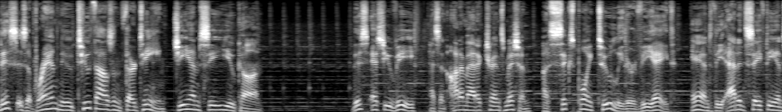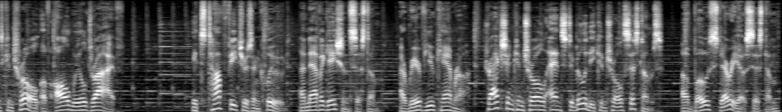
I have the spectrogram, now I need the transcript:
This is a brand new 2013 GMC Yukon. This SUV has an automatic transmission, a 6.2-liter V8, and the added safety and control of all-wheel drive. Its top features include a navigation system, a rear-view camera, traction control and stability control systems, a Bose stereo system,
